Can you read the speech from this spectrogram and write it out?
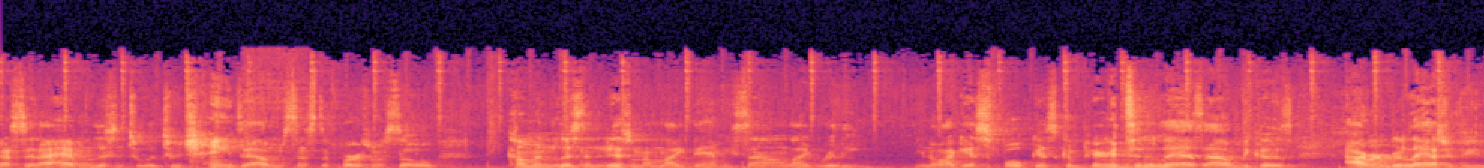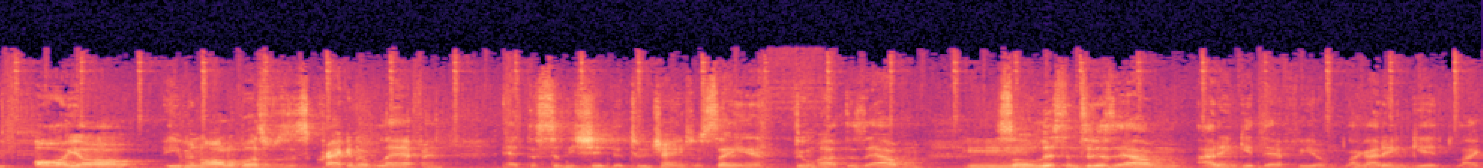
I said, I haven't listened to a Two Chainz album since the first one, so coming and listening to this one, I'm like, damn, he sound like really, you know, I guess focused compared to the mm-hmm. last album because I remember the last review, all y'all, even all of us, was just cracking up laughing at the silly shit that Two Chainz was saying throughout this album. Mm-hmm. So listen to this album, I didn't get that feel. Like I didn't get like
